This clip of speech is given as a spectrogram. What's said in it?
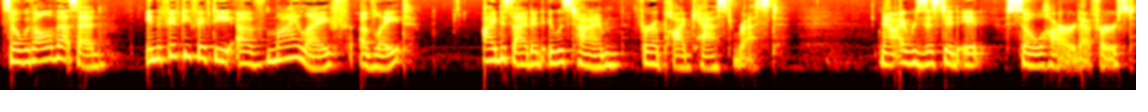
So, with all of that said, in the 50 50 of my life of late, I decided it was time for a podcast rest. Now, I resisted it so hard at first,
